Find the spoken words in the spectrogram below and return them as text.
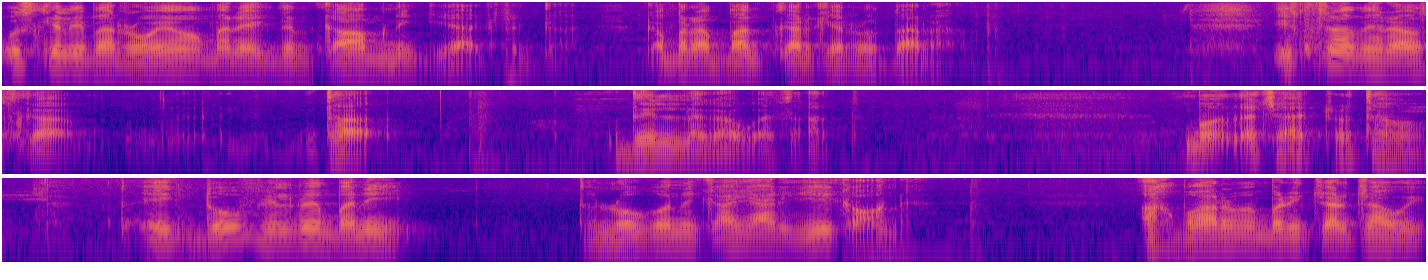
उसके लिए मैं रोया हूँ। मैंने एक दिन काम नहीं किया एक्टर का। कमरा बंद करके रोता रहा। इतना मेरा उसका था। दिल लगा हुआ साथ। बहुत अच्छा एक्टर था वो। एक दो फ़िल्में बनी तो लोगों ने कहा, यार, ये कौन है? अखबारों में बड़ी चर्चा हुई,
